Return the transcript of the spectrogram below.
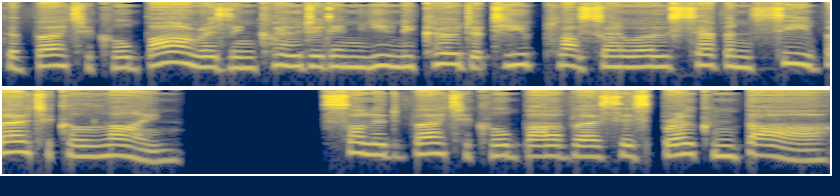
the vertical bar is encoded in Unicode at U plus 007C vertical line. Solid vertical bar versus broken bar.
